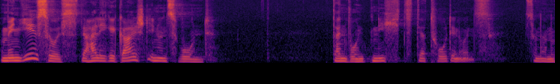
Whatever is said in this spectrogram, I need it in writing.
Und wenn Jesus, der Heilige Geist, in uns wohnt, dann wohnt nicht der Tod in uns, sondern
